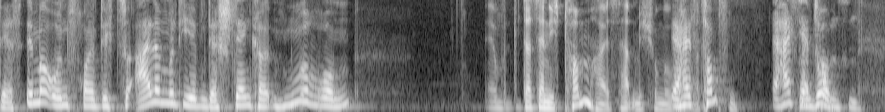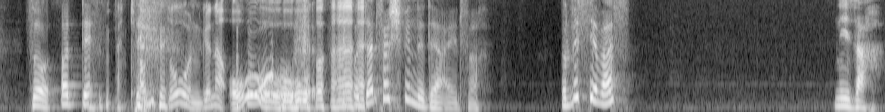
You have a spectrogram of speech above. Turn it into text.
der ist immer unfreundlich zu allem und jedem, der stänkert nur rum. Dass er nicht Tom heißt, hat mich schon gewundert. Er heißt Thompson. Er heißt ja. Thompson. So, und, der, Toms Sohn, genau. Oh. und dann verschwindet er einfach. Und wisst ihr was? Nee, sag.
